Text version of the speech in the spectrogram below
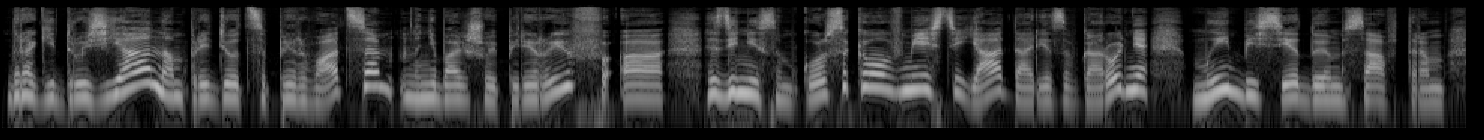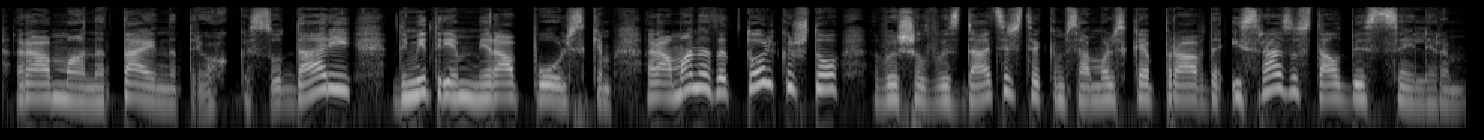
Дорогие друзья, нам придется прерваться на небольшой перерыв. А, с Денисом Корсаковым вместе, я, Дарья Завгородняя, мы беседуем с автором романа «Тайна трех государей» Дмитрием Миропольским. Роман этот только что вышел в издательстве «Комсомольская правда» и сразу стал бестселлером.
